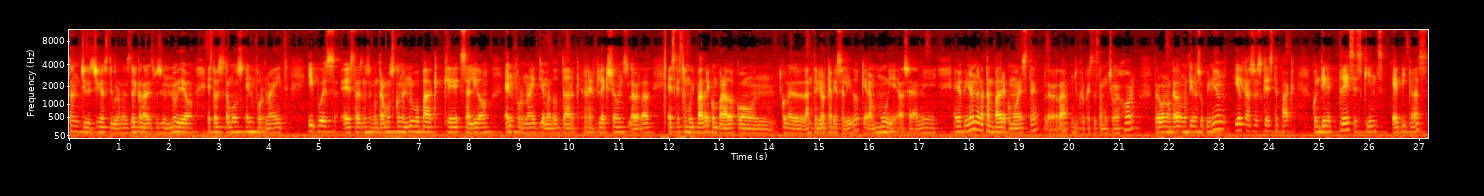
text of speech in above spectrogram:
Hola, ¿cómo están chicos chicas tiburones del canal? Después de un nuevo video, esta vez estamos en Fortnite y pues esta vez nos encontramos con el nuevo pack que salió en Fortnite llamado Dark Reflections. La verdad es que está muy padre comparado con, con el anterior que había salido, que era muy, o sea, en mi, en mi opinión no era tan padre como este, la verdad. Yo creo que este está mucho mejor, pero bueno, cada uno tiene su opinión. Y el caso es que este pack contiene tres skins épicas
